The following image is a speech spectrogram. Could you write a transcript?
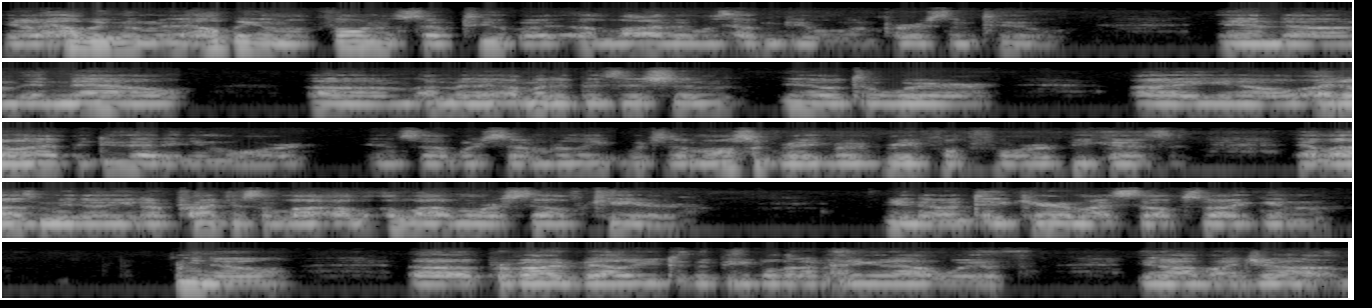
you know, helping them, helping them on phone and stuff too. But a lot of it was helping people in person too. And um, and now um, I'm in a, I'm in a position, you know, to where I, you know, I don't have to do that anymore. And so, which I'm really, which I'm also great, very grateful for because it allows me to, you know, practice a lot, a lot more self care, you know, and take care of myself so I can, you know, uh, provide value to the people that I'm hanging out with, you know, at my job.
